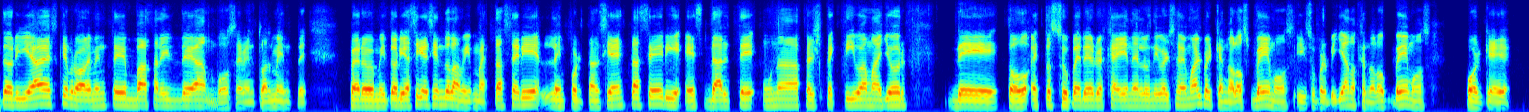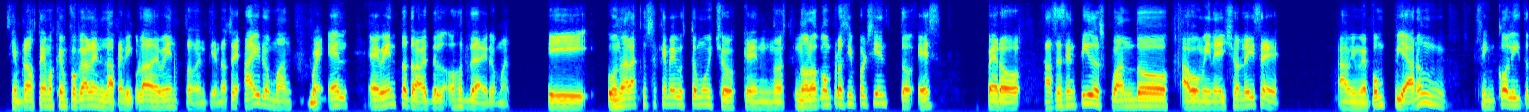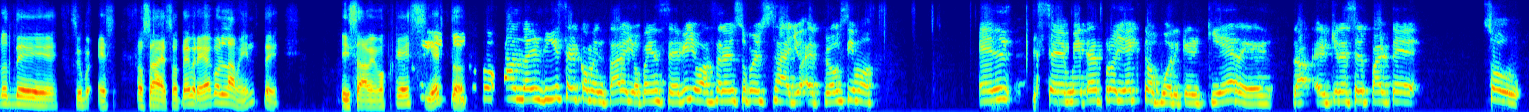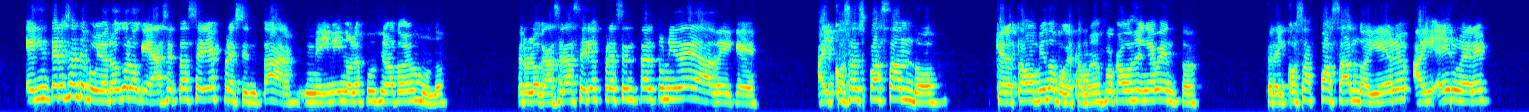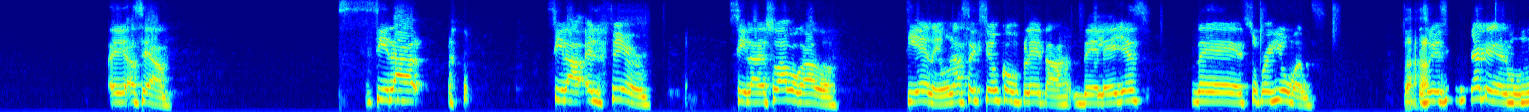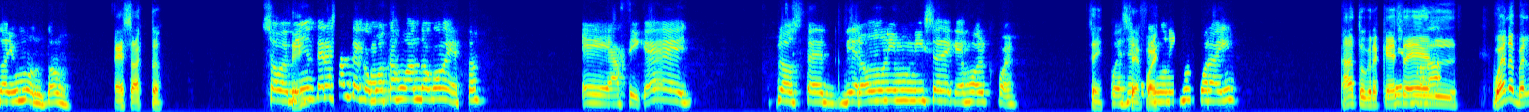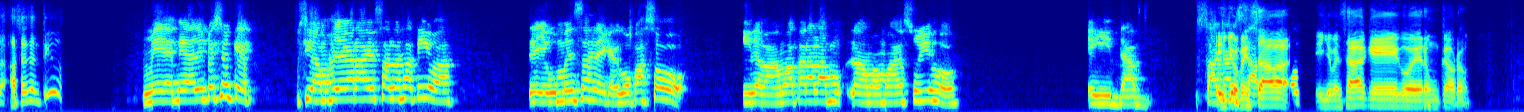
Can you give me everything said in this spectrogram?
teoría es que probablemente va a salir de ambos eventualmente, pero mi teoría sigue siendo la misma. Esta serie, la importancia de esta serie es darte una perspectiva mayor de todos estos superhéroes que hay en el universo de Marvel, que no los vemos, y supervillanos que no los vemos, porque siempre nos tenemos que enfocar en la película de evento. Entiéndase, Iron Man fue el evento a través de los ojos de Iron Man. Y una de las cosas que me gustó mucho, que no, no lo compro 100%, es, pero hace sentido, es cuando Abomination le dice, a mí me pompearon 5 litros de... super- es- o sea, eso te brega con la mente. Y sabemos que es cierto. Cuando él dice el comentario, yo pensé que yo iba a ser el Super Saiyan, el próximo. Él se mete al proyecto porque él quiere, él quiere ser parte. So, es interesante porque yo creo que lo que hace esta serie es presentar, maybe no le funciona a todo el mundo, pero lo que hace la serie es presentarte una idea de que hay cosas pasando que no estamos viendo porque estamos enfocados en eventos, pero hay cosas pasando, hay héroes, hay héroes, eh, o sea, si la, si la, el firm, si la de esos abogados tiene una sección completa de leyes de superhumans, Ajá, eso significa que en el mundo hay un montón. exacto. So, es Sí. bien interesante cómo está jugando con esto. Eh, así que los te dieron un inicio de que Hulk, pues, Sí, puede ser se que fue. tenga un hijo por ahí. Ah, ¿tú crees que ese es el... Bueno, es verdad, hace sentido. Me, me da la impresión que si vamos a llegar a esa narrativa, le llegó un mensaje de que algo pasó y le van a matar a la, la mamá de su hijo. Y saca Y yo el pensaba, y yo pensaba que Ego era un cabrón.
